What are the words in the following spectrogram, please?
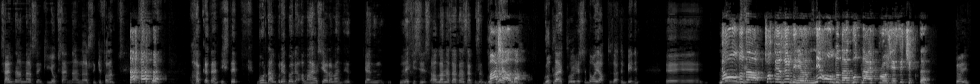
Sen ne anlarsın ki yok sen ne anlarsın ki falan. İşte böyle, hakikaten işte buradan buraya böyle ama her şeye rağmen e, yani nefisiz. Allah nazardan saklasın. Good Life- Maşallah. Good Life projesini de o yaptı zaten. Benim eee Ne oldu da çok özür diliyorum. Ne oldu da Good Life projesi çıktı? Söyleyeyim.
